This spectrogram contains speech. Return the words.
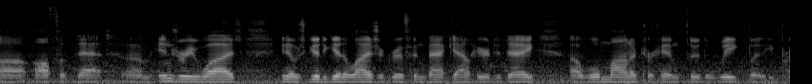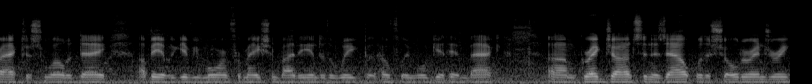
uh, off of that. Um, Injury-wise, you know, it's good to get Olaijah Griffin back out here today. Uh, we'll monitor him through the week, but he practiced well today. I'll be able to give you more information by the end of the week, but hopefully we'll get him back. Um, Greg Johnson is out with a shoulder injury.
